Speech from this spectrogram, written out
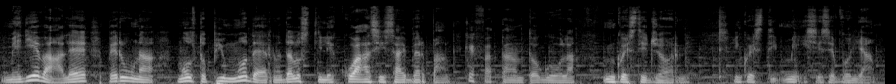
medievale per una molto più moderna dallo stile quasi cyberpunk che fa tanto gola in questi giorni in questi mesi, se vogliamo.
